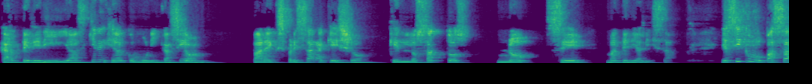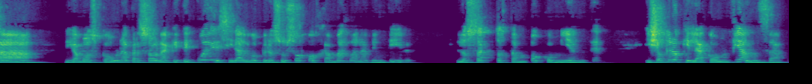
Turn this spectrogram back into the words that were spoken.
cartelerías, quieren generar comunicación para expresar aquello que en los actos no se materializa. Y así como pasa, digamos, con una persona que te puede decir algo, pero sus ojos jamás van a mentir, los actos tampoco mienten. Y yo creo que la confianza,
